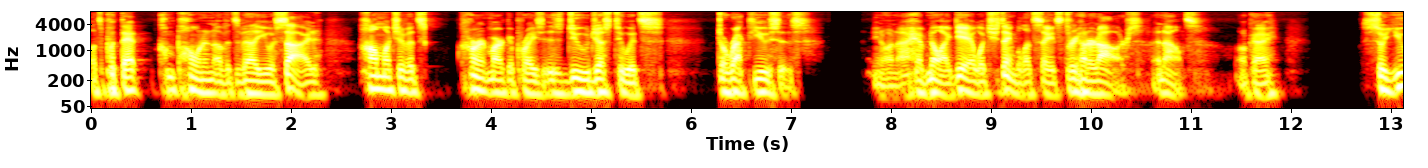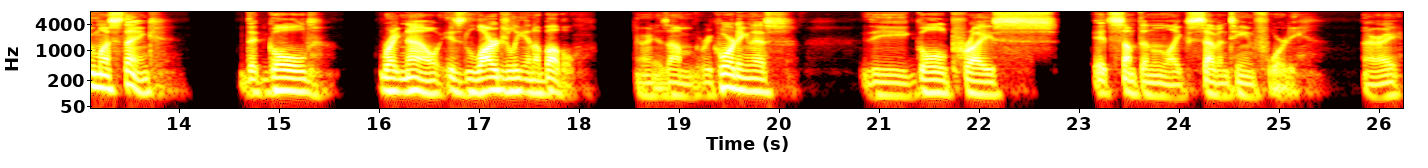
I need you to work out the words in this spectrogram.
let's put that component of its value aside. How much of its current market price is due just to its direct uses? You know, and I have no idea what you think, but let's say it's $300 an ounce. Okay. So you must think that gold right now is largely in a bubble. All right, as I'm recording this, the gold price it's something like 1740. All right.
